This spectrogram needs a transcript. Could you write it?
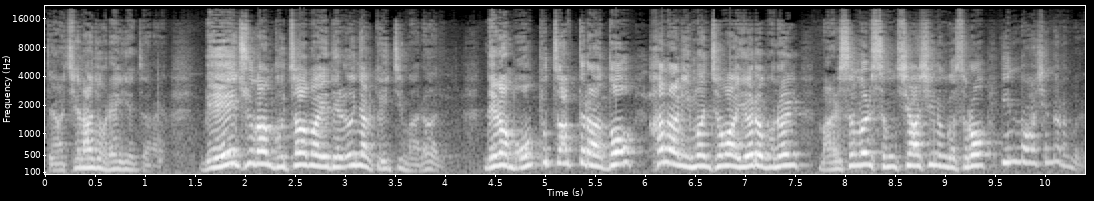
제가 지난주에 얘기했잖아요. 매주간 붙잡아야 될 언약도 있지만은, 내가 못 붙잡더라도 하나님은 저와 여러분을 말씀을 성취하시는 것으로 인도하신다는 거예요.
